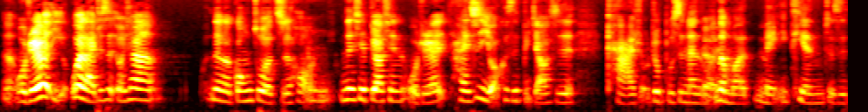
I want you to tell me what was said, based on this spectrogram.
嗯，我觉得以未来就是我像那个工作之后，那些标签我觉得还是有，可是比较是 casual，就不是那种那么每一天就是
